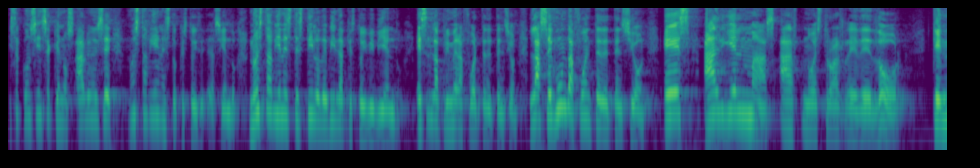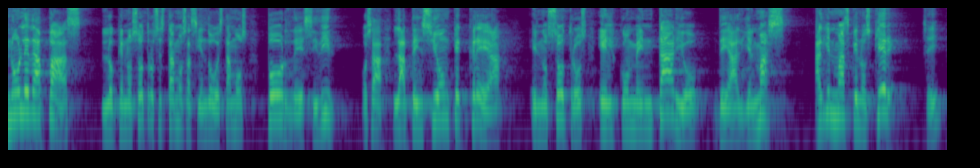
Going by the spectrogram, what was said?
Esa conciencia que nos habla y dice, no está bien esto que estoy haciendo, no está bien este estilo de vida que estoy viviendo. Esa es la primera fuente de tensión. La segunda fuente de tensión es alguien más a nuestro alrededor que no le da paz lo que nosotros estamos haciendo o estamos por decidir. O sea, la tensión que crea en nosotros el comentario de alguien más. Alguien más que nos quiere, ¿sí?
